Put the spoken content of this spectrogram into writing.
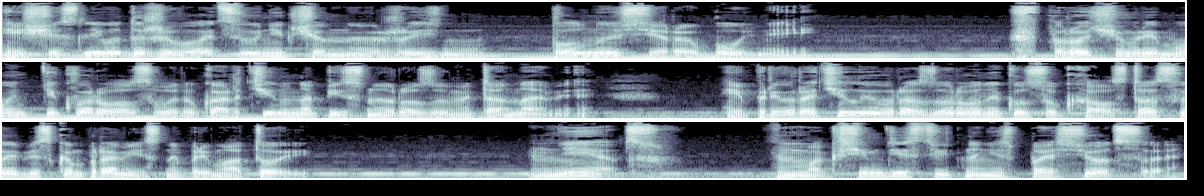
и счастливо доживает свою никчемную жизнь, полную серых будней. Впрочем, ремонтник ворвался в эту картину, написанную розовыми тонами, и превратил ее в разорванный кусок холста своей бескомпромиссной прямотой. Нет, Максим действительно не спасется,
